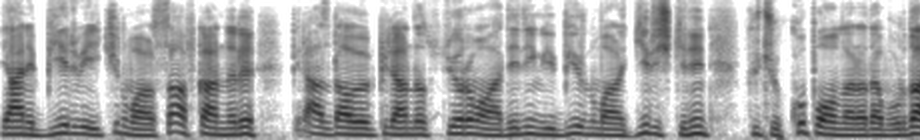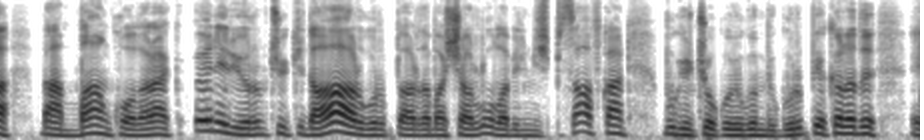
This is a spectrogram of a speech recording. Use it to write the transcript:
Yani 1 ve 2 numarası Afganları biraz daha ön planda tutuyorum ama dediğim gibi 1 numara girişkinin küçük kuponlara da burada ben banko olarak öneriyorum. Çünkü daha ağır gruplarda başarılı olabilmiş bir Safkan. Bugün çok uygun bir grup yakaladı. Ee,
